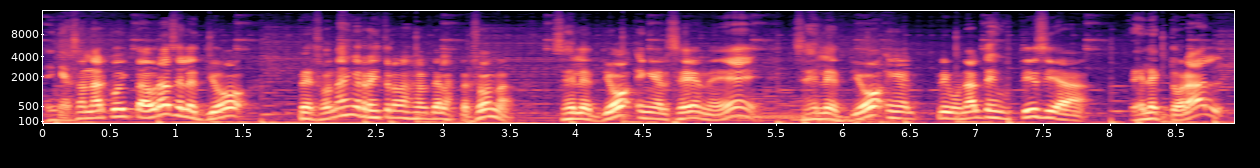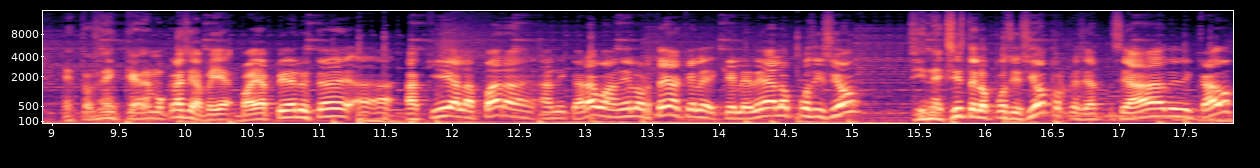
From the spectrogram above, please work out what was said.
En esa narcodictadura se les dio personas en el registro nacional de las personas, se les dio en el CNE, se les dio en el Tribunal de Justicia electoral. Entonces, ¿en qué democracia? Vaya, vaya pídele usted aquí a la par a, Nicaragua, a Daniel Ortega, que le, que le dé a la oposición. Si no existe la oposición, porque se ha, dedicado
